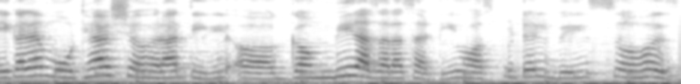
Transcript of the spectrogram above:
एखाद्या मोठ्या शहरातील गंभीर आजारासाठी हॉस्पिटल बिल सहज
